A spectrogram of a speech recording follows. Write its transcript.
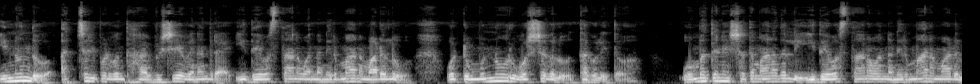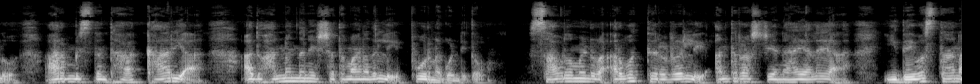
ಇನ್ನೊಂದು ಅಚ್ಚರಿ ಪಡುವಂತಹ ವಿಷಯವೇನೆಂದ್ರೆ ಈ ದೇವಸ್ಥಾನವನ್ನು ನಿರ್ಮಾಣ ಮಾಡಲು ಒಟ್ಟು ಮುನ್ನೂರು ವರ್ಷಗಳು ತಗುಲಿತು. ಒಂಬತ್ತನೇ ಶತಮಾನದಲ್ಲಿ ಈ ದೇವಸ್ಥಾನವನ್ನು ನಿರ್ಮಾಣ ಮಾಡಲು ಆರಂಭಿಸಿದಂತಹ ಕಾರ್ಯ ಅದು ಹನ್ನೊಂದನೇ ಶತಮಾನದಲ್ಲಿ ಪೂರ್ಣಗೊಂಡಿತು. ಸಾವಿರದ ಒಂಬೈನೂರ ಅರವತ್ತೆರಡರಲ್ಲಿ ಅಂತಾರಾಷ್ಟ್ರೀಯ ನ್ಯಾಯಾಲಯ ಈ ದೇವಸ್ಥಾನ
